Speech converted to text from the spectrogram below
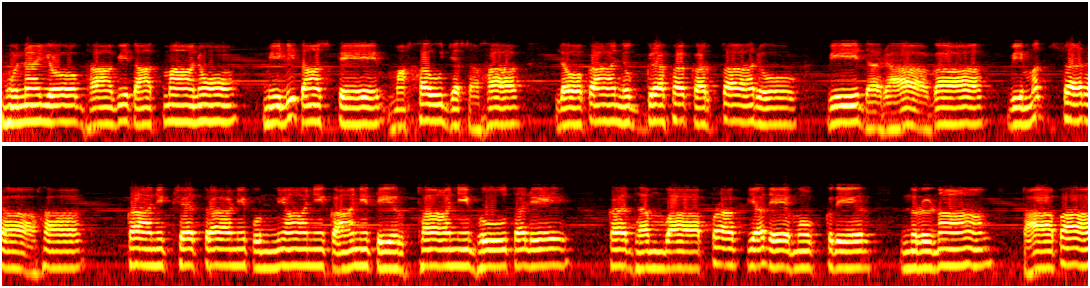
मुनयो भावितात्मानो मिलितास्ते महौजसः लोकानुग्रहकर्तारो वीदरागा विमत्सराः कानि क्षेत्राणि पुण्यानि कानि तीर्थानि भूतले कथं वा प्राप्यते मुक्तिर्नृणां तापार्थचेतसाम्।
